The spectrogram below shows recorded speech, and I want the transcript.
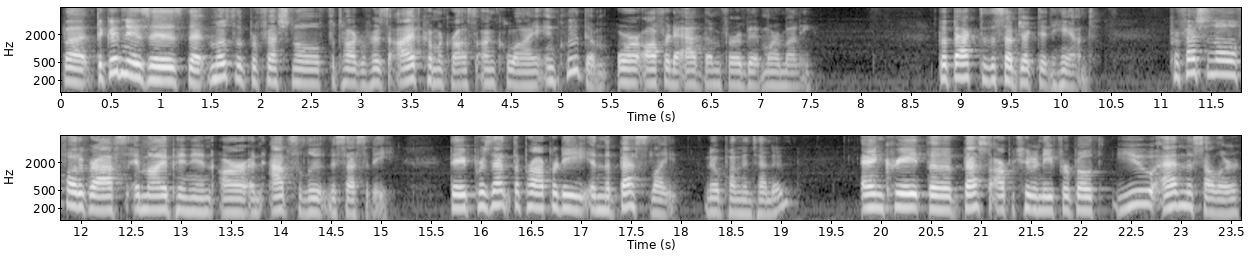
But the good news is that most of the professional photographers I've come across on Kauai include them or offer to add them for a bit more money. But back to the subject at hand. Professional photographs, in my opinion, are an absolute necessity. They present the property in the best light, no pun intended, and create the best opportunity for both you and the seller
